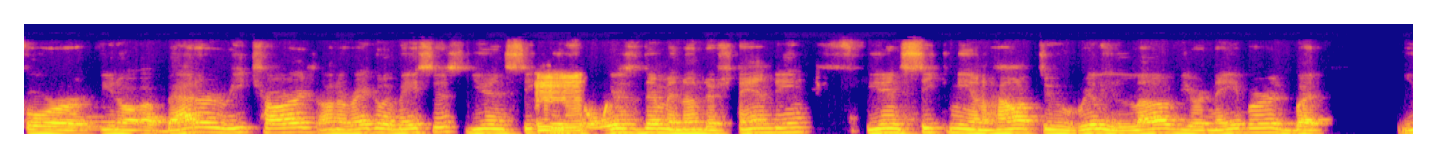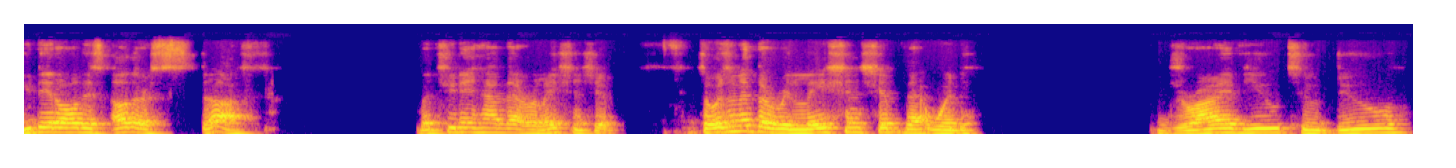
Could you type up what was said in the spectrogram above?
for you know a battery recharge on a regular basis. You didn't seek me Mhm. for wisdom and understanding. You didn't seek me on how to really love your neighbors but you did all this other stuff but you didn't have that relationship. So isn't it the relationship that would drive you to do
